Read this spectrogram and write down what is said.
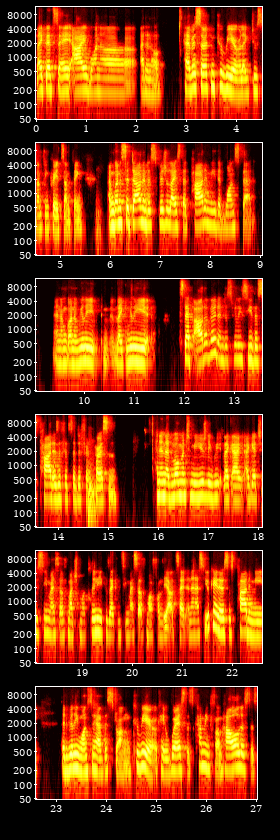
like, let's say I wanna, I don't know, have a certain career or like do something, create something. I'm gonna sit down and just visualize that part of me that wants that. And I'm gonna really, like really step out of it and just really see this part as if it's a different person. And in that moment to me, usually we, like I, I get to see myself much more clearly because I can see myself more from the outside. And then I see, okay, there's this part of me that really wants to have this strong career. Okay, where is this coming from? How old is this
